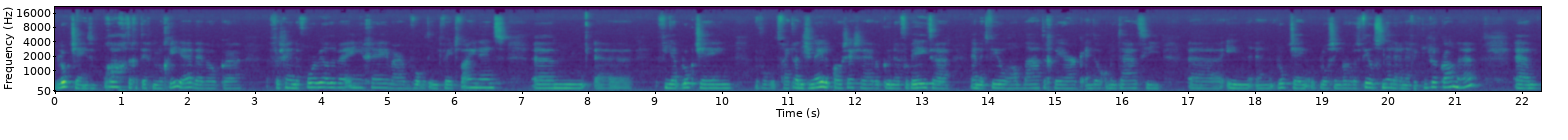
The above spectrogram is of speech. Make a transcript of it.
blockchain is een prachtige technologie. Hè? We hebben ook verschillende voorbeelden bij ING, waar bijvoorbeeld in trade finance um, via blockchain bijvoorbeeld vrij traditionele processen hebben kunnen verbeteren en met veel handmatig werk en documentatie uh, in een blockchain oplossing, waardoor het veel sneller en effectiever kan. Hè? Um,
